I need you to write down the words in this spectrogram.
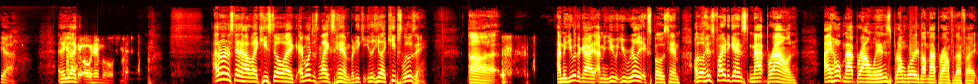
yeah. And you like, I owe him a little smack. I don't understand how like he's still like everyone just likes him, but he he, he like keeps losing. Uh, I mean, you were the guy. I mean, you you really exposed him. Although his fight against Matt Brown, I hope Matt Brown wins, but I'm worried about Matt Brown for that fight.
